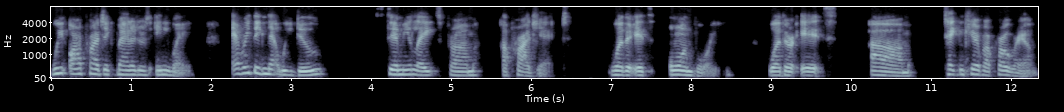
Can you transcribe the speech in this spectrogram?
we are project managers anyway. Everything that we do stimulates from a project, whether it's onboarding, whether it's um, taking care of our program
